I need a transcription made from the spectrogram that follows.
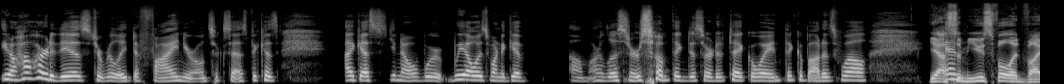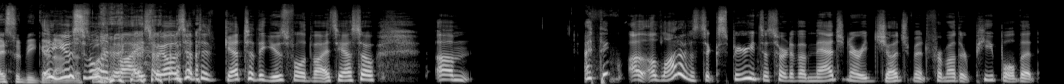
you know how hard it is to really define your own success because I guess you know we're we always want to give um, our listeners something to sort of take away and think about as well. Yeah, and some useful advice would be good. Useful advice. we always have to get to the useful advice. Yeah. So, um, I think a, a, lot of us experience a sort of imaginary judgment from other people that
